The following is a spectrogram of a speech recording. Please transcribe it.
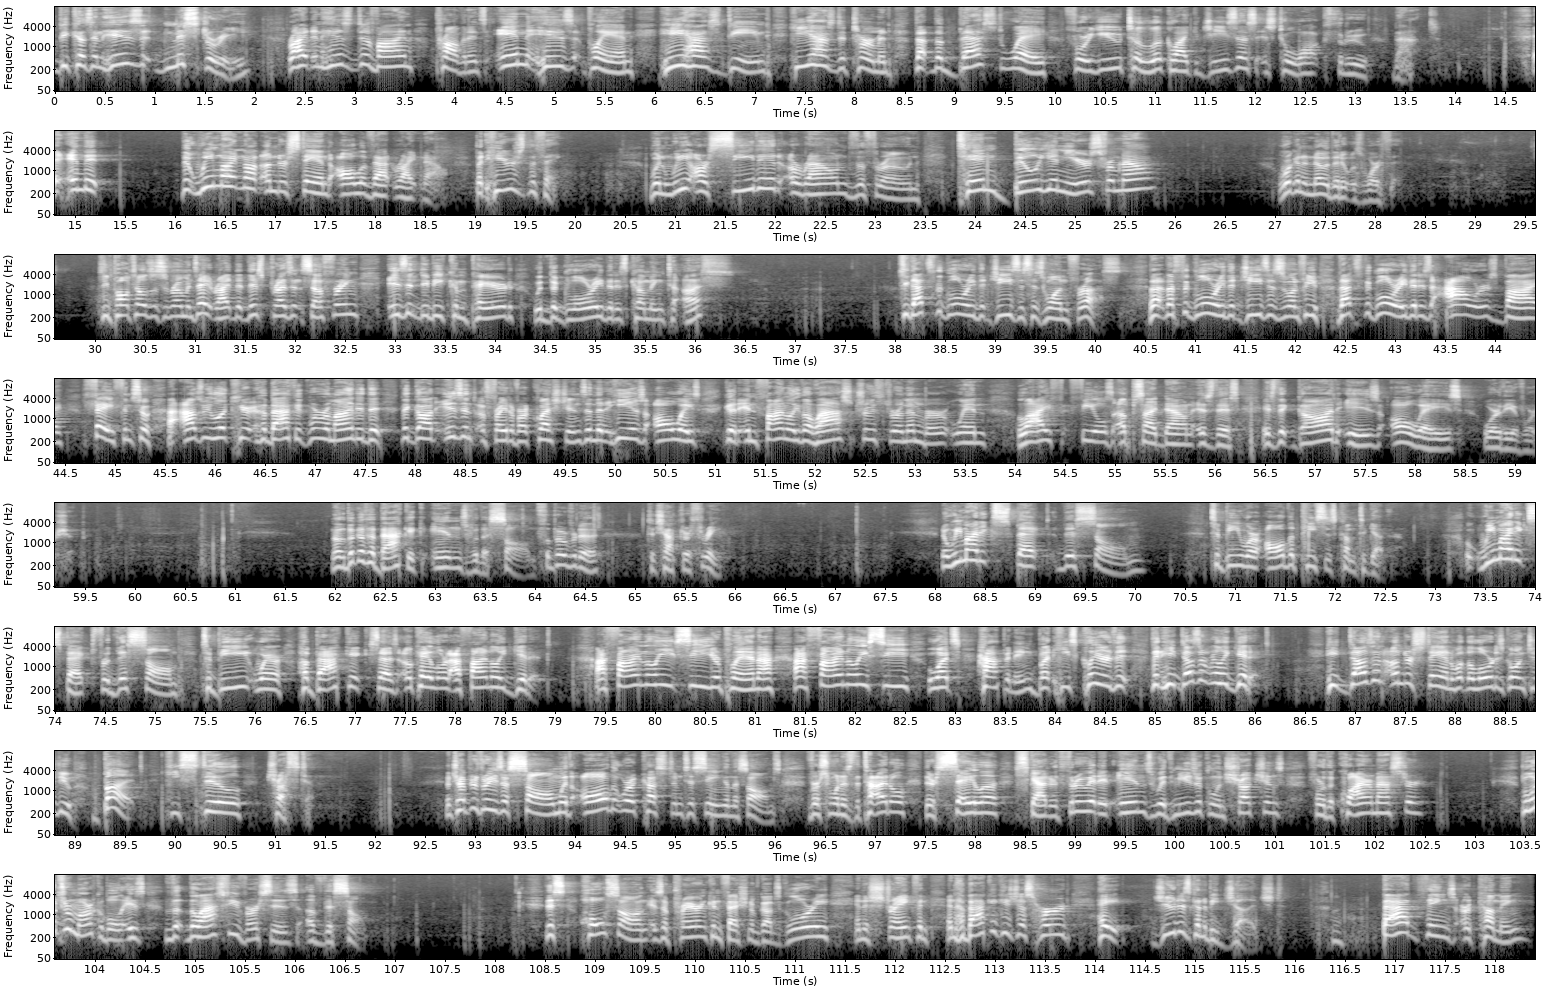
Because in his mystery, right? In his divine providence, in his plan, he has deemed, he has determined that the best way for you to look like Jesus is to walk through that. And that, that we might not understand all of that right now. But here's the thing when we are seated around the throne 10 billion years from now, we're going to know that it was worth it. See, Paul tells us in Romans 8, right, that this present suffering isn't to be compared with the glory that is coming to us. See, that's the glory that Jesus has won for us. That, that's the glory that Jesus won for you. That's the glory that is ours by faith. And so, as we look here at Habakkuk, we're reminded that, that God isn't afraid of our questions and that He is always good. And finally, the last truth to remember when life feels upside down is this is that God is always worthy of worship. Now, the book of Habakkuk ends with a psalm. Flip over to, to chapter 3. Now, we might expect this psalm to be where all the pieces come together. We might expect for this psalm to be where Habakkuk says, Okay, Lord, I finally get it. I finally see your plan. I, I finally see what's happening. But he's clear that, that he doesn't really get it. He doesn't understand what the Lord is going to do, but he still trusts him. And chapter 3 is a psalm with all that we're accustomed to seeing in the Psalms. Verse 1 is the title, there's Selah scattered through it. It ends with musical instructions for the choir master. But what's remarkable is the, the last few verses of this psalm. This whole song is a prayer and confession of God's glory and his strength. And, and Habakkuk has just heard hey, Judah's going to be judged. Bad things are coming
